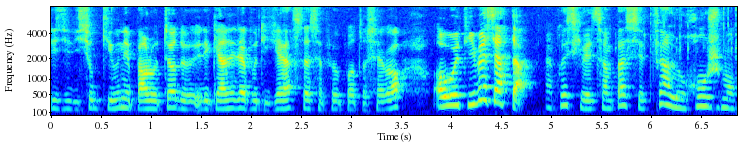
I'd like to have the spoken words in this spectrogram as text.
des éditions Kiyun et par l'auteur de, des carnets d'apothicaire, ça, ça peut potentiellement en motiver certains. Après, ce qui va être sympa, c'est de faire le rangement.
